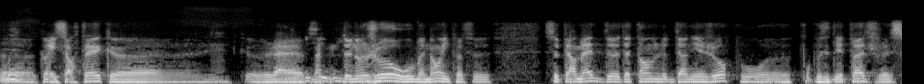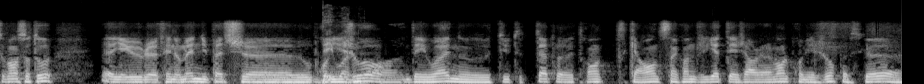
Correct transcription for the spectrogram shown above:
euh, quand ils sortaient que, que la, Oui, ma- oui. de nos jours où maintenant ils peuvent se, de- d'attendre le dernier jour pour euh, proposer des patchs. Souvent, surtout, euh, il y a eu le phénomène du patch euh, au premier jour, euh, Day One, où tu te tapes euh, 30, 40, 50 gigas de téléchargement le premier jour parce que euh,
